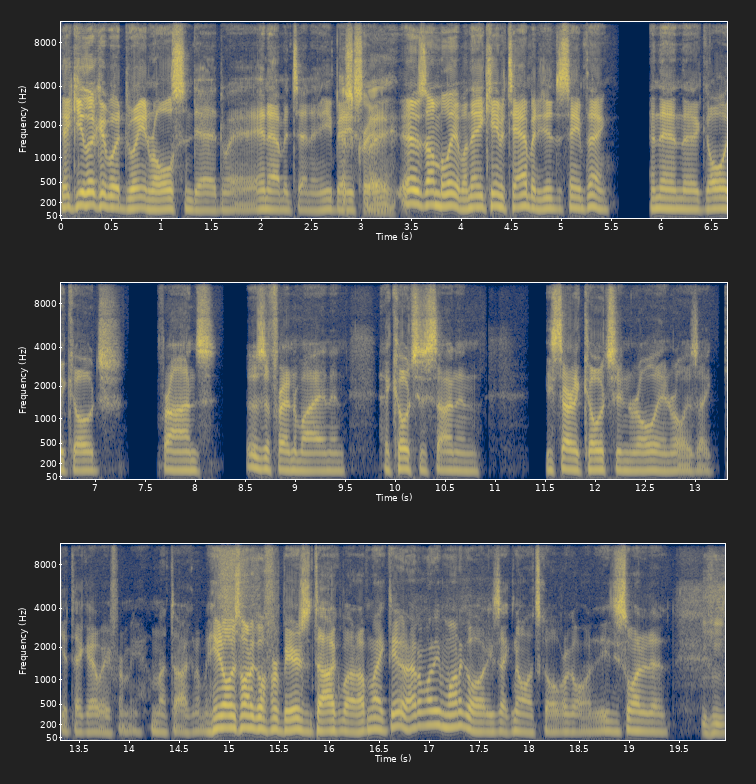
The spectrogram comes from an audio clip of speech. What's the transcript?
like you look at what Dwayne Roloson did in Edmonton, and he basically it was unbelievable. And then he came to Tampa, and he did the same thing. And then the goalie coach Franz, was a friend of mine, and I coached his son, and he started coaching Rolly, and Rolly's like, "Get that guy away from me! I'm not talking to him." He'd always want to go for beers and talk about it. I'm like, "Dude, I don't even want to go." out." He's like, "No, let's go. We're going." He just wanted to Mhm.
